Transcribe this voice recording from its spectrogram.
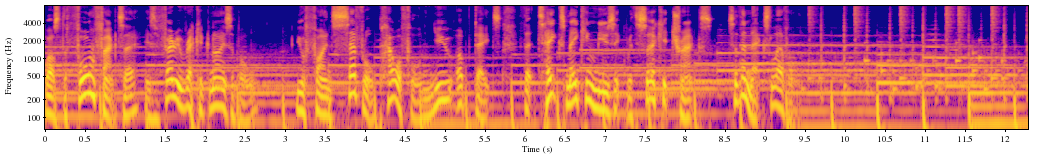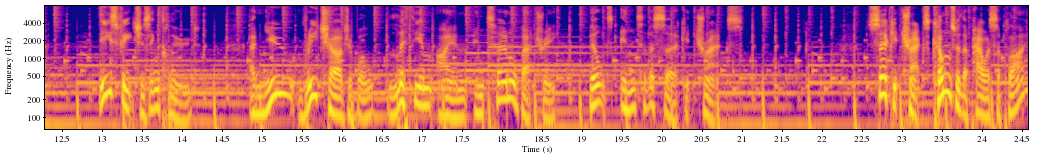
Whilst the form factor is very recognisable, you'll find several powerful new updates that takes making music with circuit tracks to the next level. These features include a new rechargeable lithium ion internal battery built into the circuit tracks. Circuit Tracks comes with a power supply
